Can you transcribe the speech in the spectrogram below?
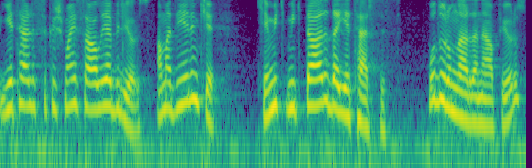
yeterli sıkışmayı sağlayabiliyoruz. Ama diyelim ki kemik miktarı da yetersiz. Bu durumlarda ne yapıyoruz?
